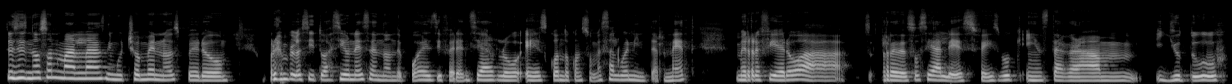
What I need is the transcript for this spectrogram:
Entonces, no son malas ni mucho menos, pero, por ejemplo, situaciones en donde puedes diferenciarlo es cuando consumes algo en Internet. Me refiero a redes sociales, Facebook, Instagram, YouTube,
